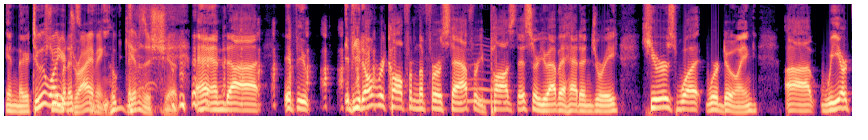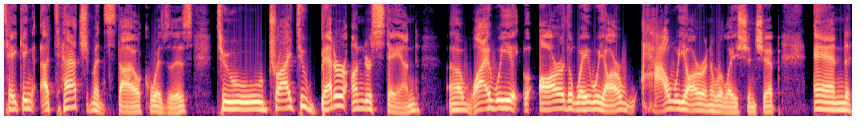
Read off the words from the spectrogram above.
in the Do it while you're minutes- driving. Who gives a shit? and uh, if you if you don't recall from the first half, or you pause this, or you have a head injury, here's what we're doing. Uh, we are taking attachment style quizzes to try to better understand uh, why we are the way we are, how we are in a relationship, and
